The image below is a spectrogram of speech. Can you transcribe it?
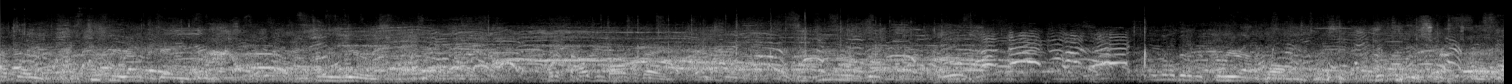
I play two, three rounds a day for the next 20 years. Hit a thousand balls a day. A little bit of a career out of golf. Get to be a scratch golfer.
